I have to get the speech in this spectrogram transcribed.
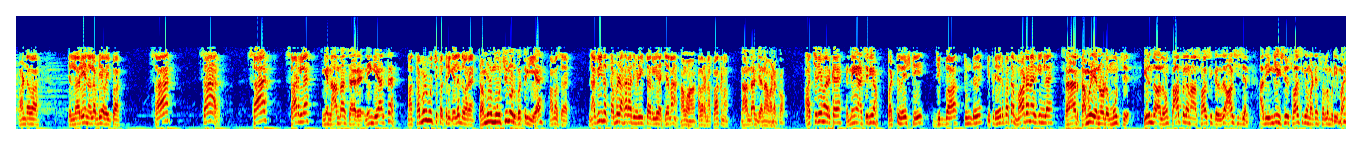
ஆண்டவா எல்லாரையும் நல்லபடியா வைப்பா. சார் சார் சார் சார் இல்ல? இங்க நான் தான் சார். நீங்க யார் சார்? நான் தமிழ் மூச்சு பத்திரிகையில இருந்து வரேன். தமிழ் மூச்சுன்னு ஒரு பத்திரிகையா? ஆமா சார். நவீன தமிழ் அகராதி வெளியிட்டார் இல்லையா ஜனா? ஆமா. அவரை நான் பார்க்கணும். நான் தான் ஜனா வணக்கம். ஆச்சரியமா இருக்க? என்னைய ஆச்சரியம்? பட்டு வேஷ்டி ஜிப்பா துண்டு இப்படி எதிர்பார்த்தா மாடர்னா இருக்கீங்களே. சார் தமிழ் என்னோட மூச்சு. இருந்தாலும் காத்துல நான் சுவாசிக்கிறது ஆக்சிஜன். அது இங்கிலீஷ் சுவாசிக்க மாட்டேன்னு சொல்ல முடியுமா?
